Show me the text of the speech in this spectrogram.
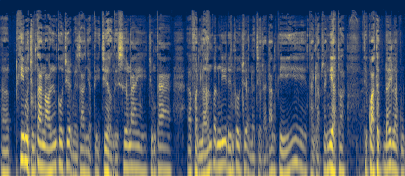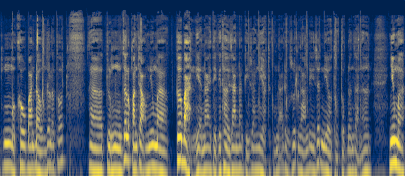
Ờ, khi mà chúng ta nói đến câu chuyện về gia nhập thị trường thì xưa nay chúng ta ờ, phần lớn vẫn nghĩ đến câu chuyện là chỉ là đăng ký thành lập doanh nghiệp thôi. Thì quả thực đây là cũng một khâu ban đầu rất là tốt. Ờ, rất là quan trọng nhưng mà cơ bản hiện nay thì cái thời gian đăng ký doanh nghiệp thì cũng đã được rút ngắn đi rất nhiều thủ tục đơn giản hơn. Nhưng mà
